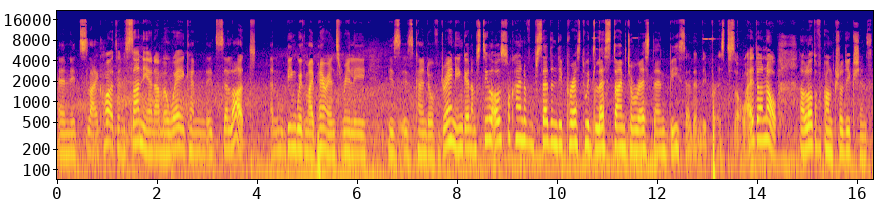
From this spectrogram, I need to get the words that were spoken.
and it's like hot and sunny, and I'm awake, and it's a lot. And being with my parents really is, is kind of draining and i'm still also kind of sad and depressed with less time to rest and be sad and depressed. So i don't know. A lot of contradictions.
